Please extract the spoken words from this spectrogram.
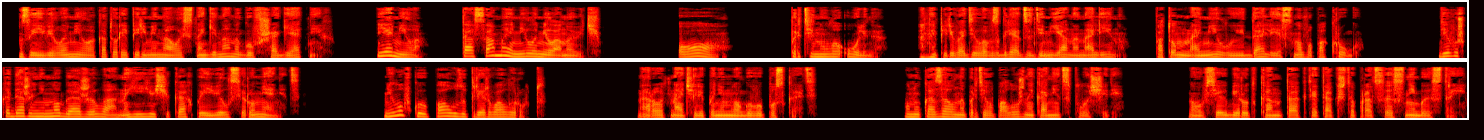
— заявила Мила, которая переминалась с ноги на ногу в шаге от них. «Я Мила. Та самая Мила Миланович». «О!» — протянула Ольга. Она переводила взгляд с Демьяна на Лину, потом на Милу и далее снова по кругу. Девушка даже немного ожила, на ее щеках появился румянец. Неловкую паузу прервал Рут. Народ начали понемногу выпускать. Он указал на противоположный конец площади. Но у всех берут контакты, так что процесс не быстрый.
